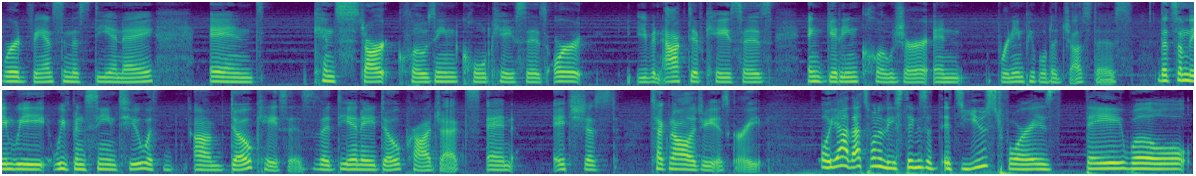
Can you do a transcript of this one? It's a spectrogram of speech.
we're advanced in this DNA and can start closing cold cases or even active cases and getting closure and bringing people to justice. That's something we we've been seeing too with um, Doe cases, the DNA Doe projects, and it's just technology is great. Well, yeah, that's one of these things that it's used for is they will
